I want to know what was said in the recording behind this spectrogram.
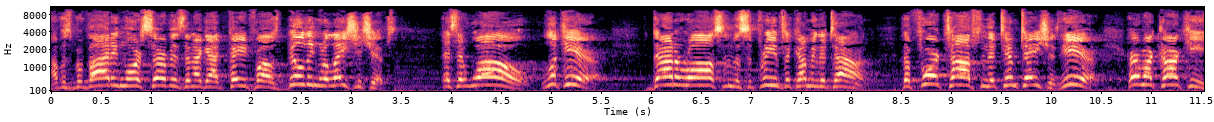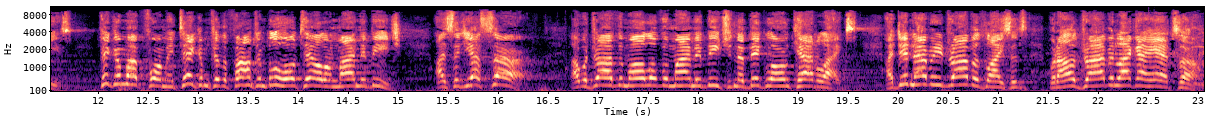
I was providing more service than I got paid for. I was building relationships. They said, Whoa, look here. Diana Ross and the Supremes are coming to town. The Four Tops and the Temptations. Here, here are my car keys. Pick them up for me. Take them to the Fontainebleau Hotel on Miami Beach. I said, Yes, sir. I would drive them all over Miami Beach in their big long Cadillacs. I didn't have any driver's license, but I was driving like I had some.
